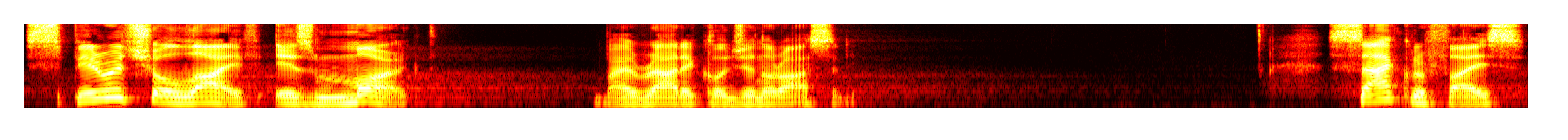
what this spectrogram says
spiritual life is marked by radical generosity. Sacrifice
